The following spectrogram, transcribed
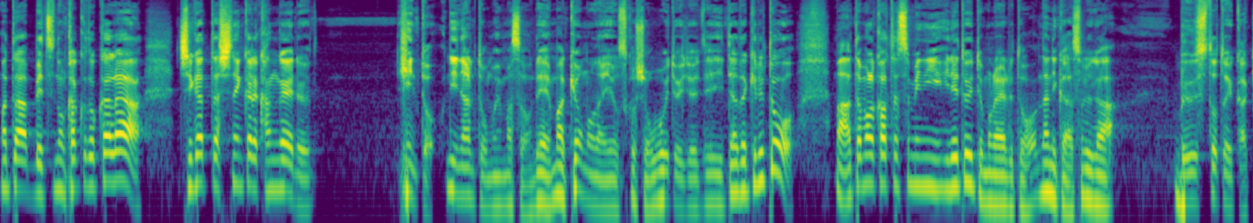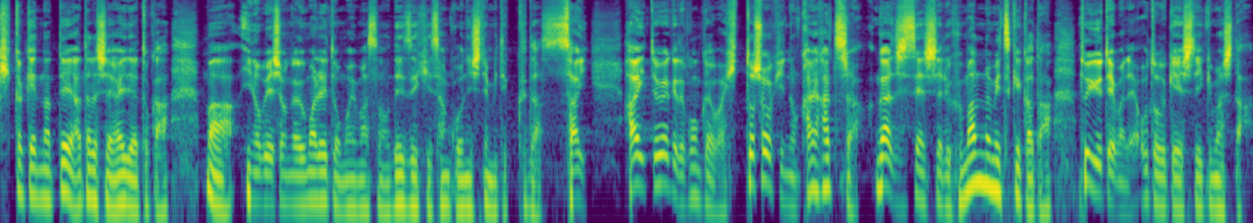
また別の角度から違った視点から考えるヒントになると思いますので、まあ、今日の内容を少し覚えておいていただけると、まあ、頭の片隅に入れておいてもらえると何かそれがブーストというかきっかけになって新しいアイデアとか、まあ、イノベーションが生まれると思いますのでぜひ参考にしてみてください。はいというわけで今回はヒット商品の開発者が実践している不満の見つけ方というテーマでお届けしていきました。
